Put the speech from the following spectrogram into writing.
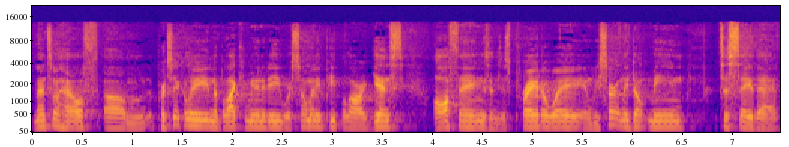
mental health, um, particularly in the black community where so many people are against all things and just pray it away. And we certainly don't mean to say that.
